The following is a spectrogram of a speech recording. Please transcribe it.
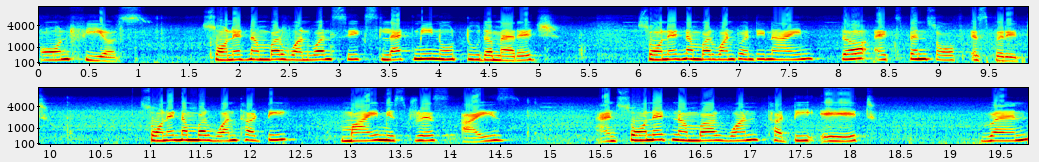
on fears. Sonnet number 116 let me note to the marriage. Sonnet number 129 the expense of spirit. Sonnet number 130 my mistress eyes and sonnet number 138 when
